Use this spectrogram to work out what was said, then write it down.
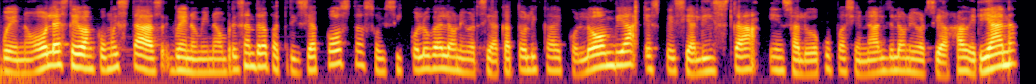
Bueno, hola Esteban, ¿cómo estás? Bueno, mi nombre es Sandra Patricia Costa, soy psicóloga de la Universidad Católica de Colombia, especialista en salud ocupacional de la Universidad Javeriana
